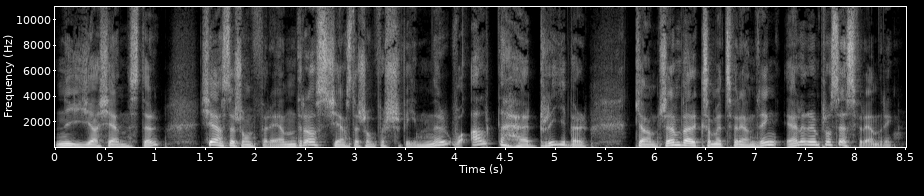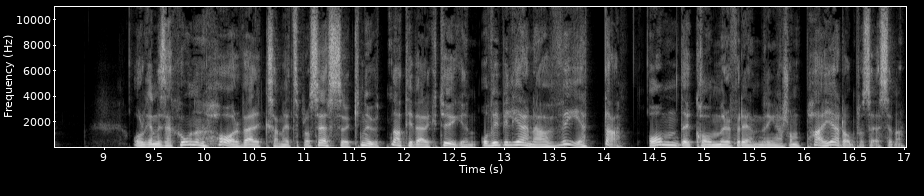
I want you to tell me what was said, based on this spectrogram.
nya tjänster, tjänster som förändras, tjänster som försvinner och allt det här driver kanske en verksamhetsförändring eller en processförändring. Organisationen har verksamhetsprocesser knutna till verktygen och vi vill gärna veta om det kommer förändringar som pajar de processerna.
